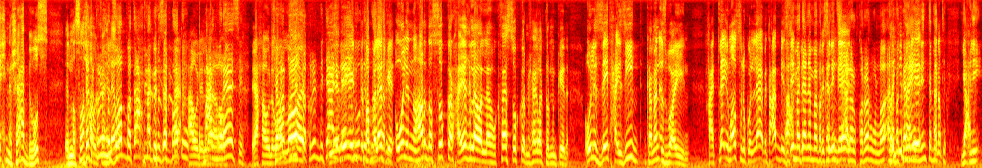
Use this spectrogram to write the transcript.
إحنا شعب بص ده النصاحه تقرير والفهلاوه متظبط أحمد مظبطه مع. المراسل. يا حول شباب والله. التقرير بتاعي بيه انت طب بلاش؟ كده. قول النهارده السكر هيغلى ولا كفاية السكر مش هيغلى أكتر من كده. قول الزيت هيزيد كمان أسبوعين. هتلاقي مصر كلها بتعبي الزيت أحمد أنا ما بتكلمش. على القرار والله. أنا طيب بتكلم إن أنت أنا- بت... يعني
